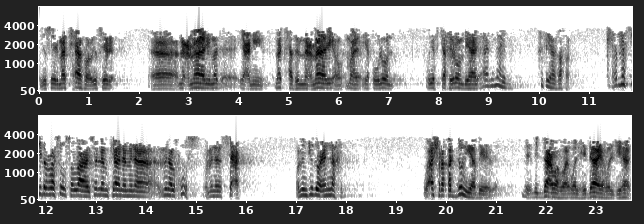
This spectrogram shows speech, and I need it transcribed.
ويصير متحف ويصير معماري يعني متحف معماري أو ما يقولون ويفتخرون بهذا هذه ما هي ما فيها فخر. مسجد الرسول صلى الله عليه وسلم كان من من الخوص ومن السعة ومن جذوع النخل. وأشرق الدنيا بالدعوة والهداية والجهاد.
